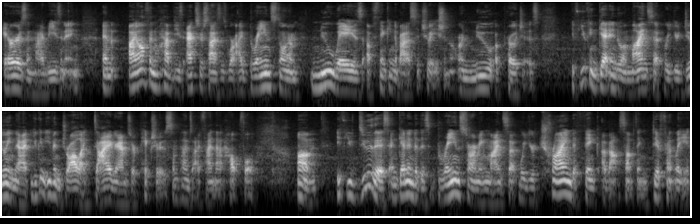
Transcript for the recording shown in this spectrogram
errors in my reasoning. And I often have these exercises where I brainstorm new ways of thinking about a situation, or new approaches. If you can get into a mindset where you're doing that, you can even draw like diagrams or pictures, sometimes I find that helpful. Um, if you do this and get into this brainstorming mindset where you're trying to think about something differently,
